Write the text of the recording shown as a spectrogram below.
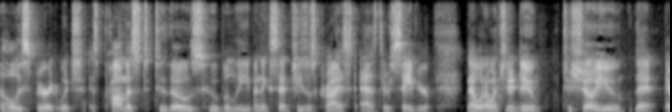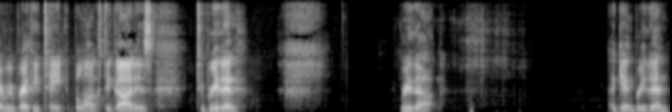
the Holy Spirit which is promised to those who believe and accept Jesus Christ as their Savior. Now, what I want you to do to show you that every breath you take belongs to God is to breathe in, breathe out. Again, breathe in.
